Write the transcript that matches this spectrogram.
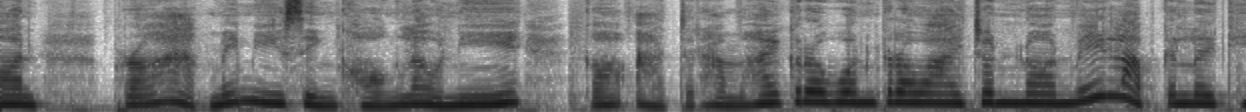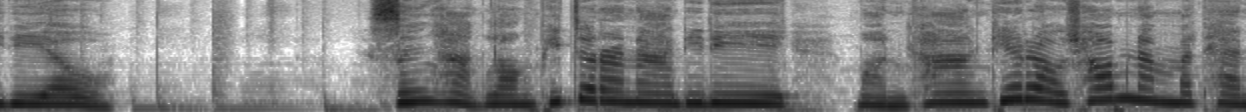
อน เพราะหากไม่มีสิ่งของเหล่านี้ ก็อาจจะทำให้กระวนกระวายจนนอนไม่หลับกันเลยทีเดียว ซึ่งหากลองพิจารณาดีๆหมอนข้างที่เราชอบนำมาแทน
